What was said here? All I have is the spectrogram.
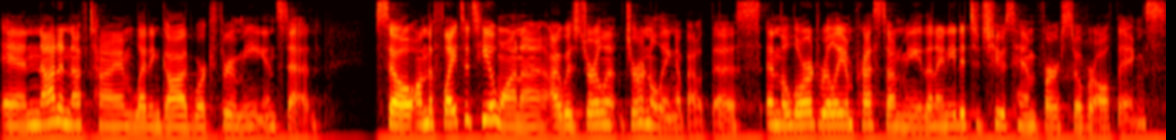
and not enough time letting God work through me instead. So, on the flight to Tijuana, I was journaling about this, and the Lord really impressed on me that I needed to choose Him first over all things.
